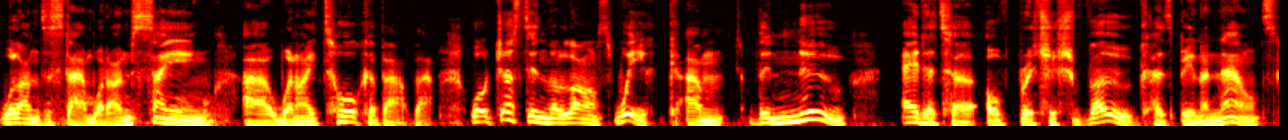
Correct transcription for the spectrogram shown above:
will understand what I'm saying uh, when I talk about that. Well, just in the last week, um, the new editor of British Vogue has been announced,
